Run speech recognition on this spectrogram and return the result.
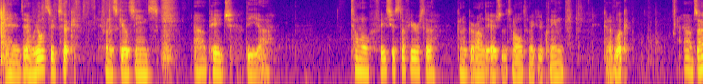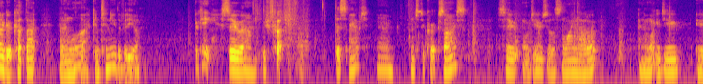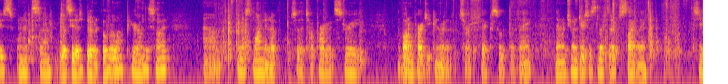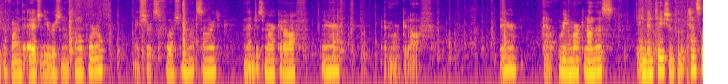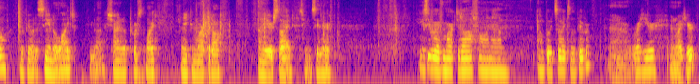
And uh, we also took from the Scalescenes uh, page the uh, tunnel fascia stuff here so kind of go around the edge of the tunnel to make it a clean kind of look. Um, so I'm going to go cut that and then we'll uh, continue the video. Okay, so um, we've cut this out um, into the correct size. So what we do is you'll just line that up and then what you do is when it's, uh, you'll see there's a bit of an overlap here on this side. Um, you just line it up so the top part of it's straight. The bottom part you can sort of fix with the thing. Then what you want to do is just lift it up slightly so you can find the edge of the original tunnel portal. Make sure it's flush on that side. And then just mark it off there. And mark it off there. Now where you mark it on this, the indentation from the pencil, you'll be able to see in the light. If you shine it up towards the light, and you can mark it off on either side, as you can see there. You can see where I've marked it off on um, on both sides of the paper, uh, right here and right here.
